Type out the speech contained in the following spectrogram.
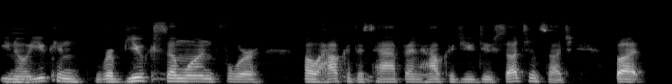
you know Mm. you can rebuke someone for oh how could this happen? How could you do such and such? But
